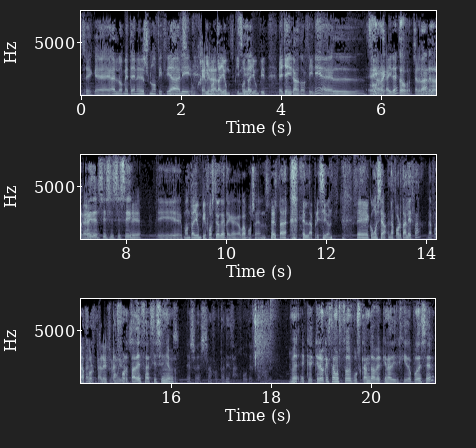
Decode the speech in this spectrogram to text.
sí, que él lo meten, es un oficial y, Sí, un y general. monta ahí un, y monta Sí. ahí un pit. ¿Es James Gandolfini, el, el alcaide? ¿Verdad? El alcaide, sí, sí, sí, sí. Sí. Y monta ahí un pifostio que te caga, vamos, en, en la, en la prisión. Eh, ¿Cómo se llama? ¿La fortaleza? La fortaleza. La fortaleza, sí, señor. Eso es, la fortaleza. Joder, madre. Eh, que- Creo que estamos todos buscando a ver quién ha dirigido. ¿Puede ser?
